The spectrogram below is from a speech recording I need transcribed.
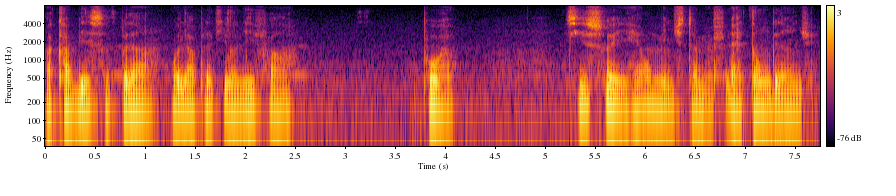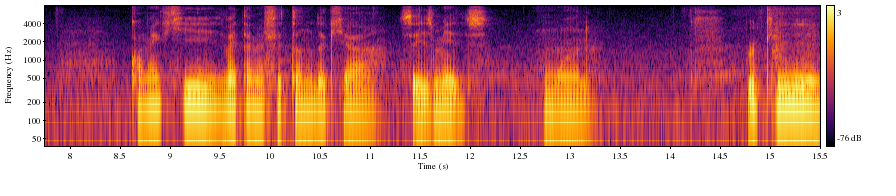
a cabeça para olhar para aquilo ali e falar: Porra, se isso aí realmente tá me, é tão grande, como é que vai estar tá me afetando daqui a seis meses, um ano? Porque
